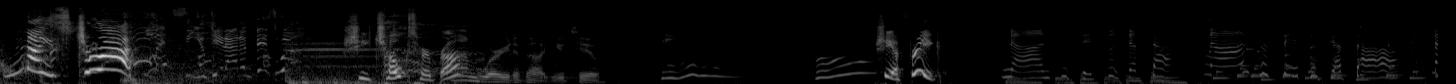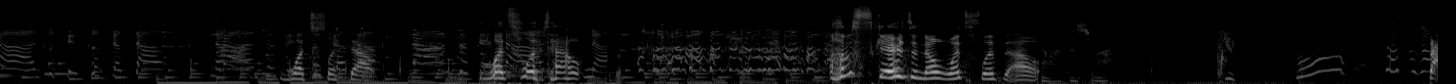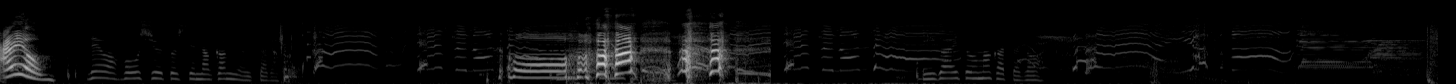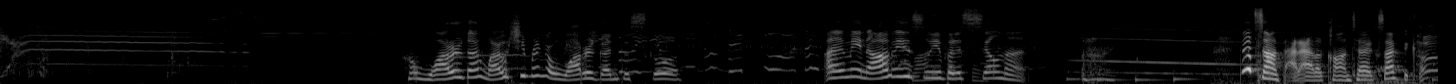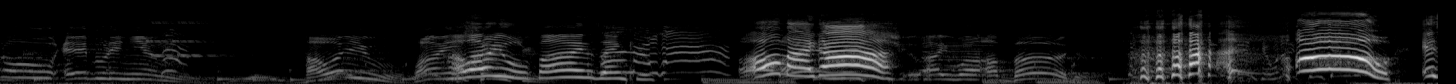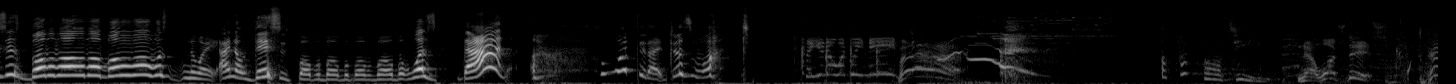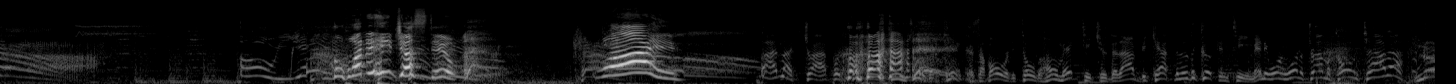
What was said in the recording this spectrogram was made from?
nice try. Let's see you get out of this one! she chokes her, bruh. I'm worried about you too. She a freak. What slipped out? What slipped out? I'm scared to know what slipped out. Damn! はおーさすが Damn. では報酬として中身をいただく Oh. 意外とうまかったぞ A water gun? Why would she bring a water gun to school? I mean, obviously, but it's still not. That's not that out of context. I think. Wait, I know this is Bobobo-bo Bo-bobo, but was that? what did I just watch? So you know what we need? A football team. Now watch this. Ah! Oh yeah! what did he just do? Why? I'd like to try for the team too, but I can't because I've already told the home ec teacher that I'd be captain of the cooking team. Anyone want to try my corn chowder? No!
